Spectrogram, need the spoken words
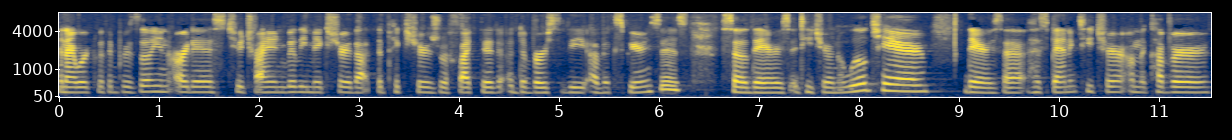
And I worked with a Brazilian artist to try and really make sure that the pictures reflected a diversity of experiences. So there's a teacher in a wheelchair, there's a Hispanic teacher on the cover,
